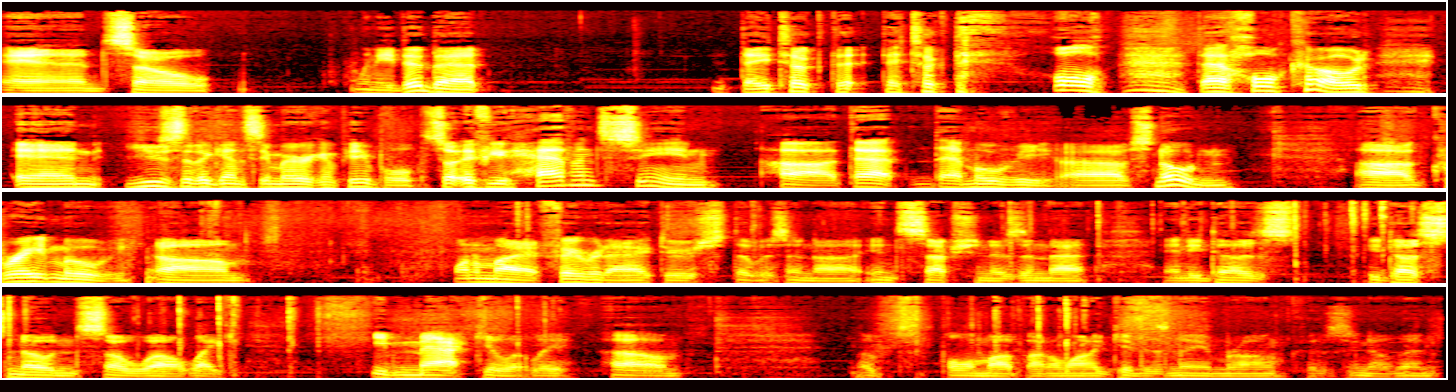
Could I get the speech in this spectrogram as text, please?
And so when he did that, they took the, they took that whole that whole code and used it against the American people. So if you haven't seen uh, that that movie, uh, Snowden, uh, great movie. Um, one of my favorite actors that was in uh, Inception is in that, and he does he does Snowden so well. Like immaculately. Um, let's pull him up. I don't want to get his name wrong because you know then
